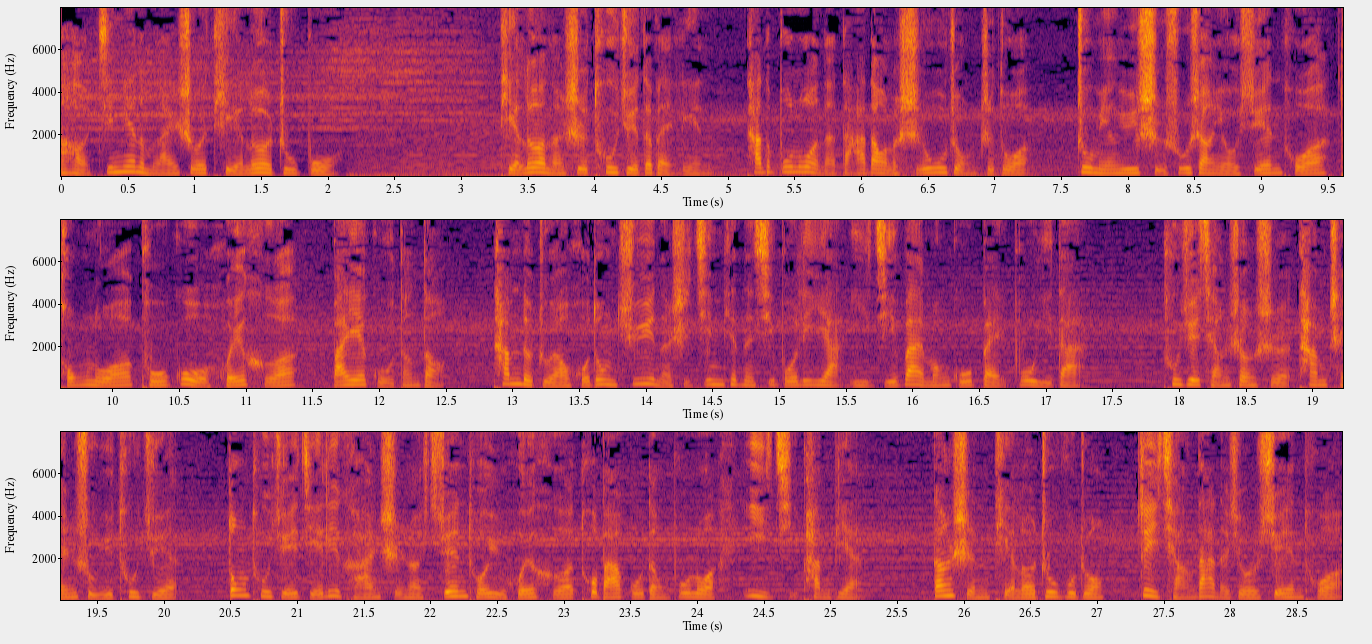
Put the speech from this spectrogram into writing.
家好，今天呢我们来说铁勒诸部。铁勒呢是突厥的北邻，他的部落呢达到了十五种之多，著名于史书上有薛延陀、铜罗、蒲固、回纥、拔野古等等。他们的主要活动区域呢是今天的西伯利亚以及外蒙古北部一带。突厥强盛时，他们臣属于突厥；东突厥竭力可汗时呢，薛延陀与回纥、拓跋古等部落一起叛变。当时呢，铁勒诸部中最强大的就是薛延陀。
